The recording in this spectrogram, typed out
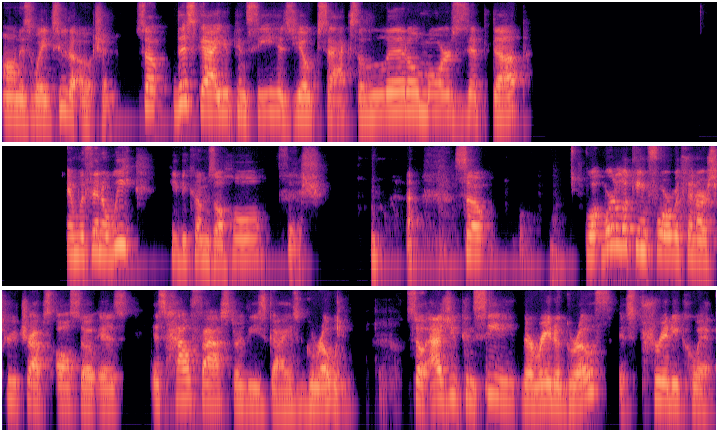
on his way to the ocean. So this guy, you can see his yolk sac's a little more zipped up. And within a week, he becomes a whole fish. so what we're looking for within our screw traps also is, is how fast are these guys growing? So as you can see, their rate of growth is pretty quick.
